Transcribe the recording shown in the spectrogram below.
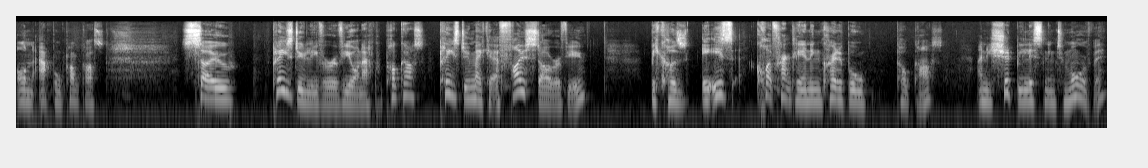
on Apple Podcasts. So please do leave a review on Apple Podcasts. Please do make it a five star review because it is, quite frankly, an incredible podcast and you should be listening to more of it.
